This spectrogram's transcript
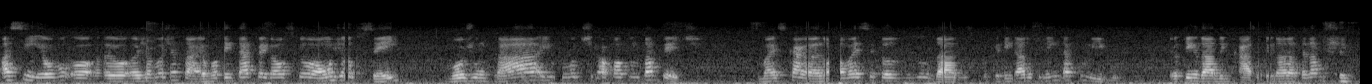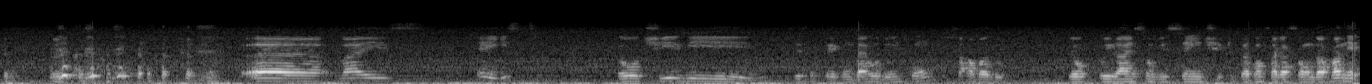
Assim, eu, vou, eu, eu já vou adiantar. Eu vou tentar pegar os que eu, onde eu sei, vou juntar e vou tirar foto no tapete. Mas, cara, não vai ser todos os dados, porque tem dado que nem tá comigo. Eu tenho dado em casa, eu tenho dado até na mochila. é, mas é isso. Eu tive sexta-feira um belo do encontro, sábado eu fui lá em São Vicente para a consagração da Vanessa,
